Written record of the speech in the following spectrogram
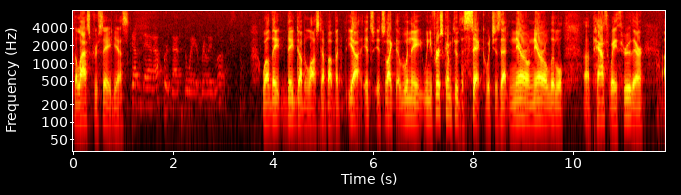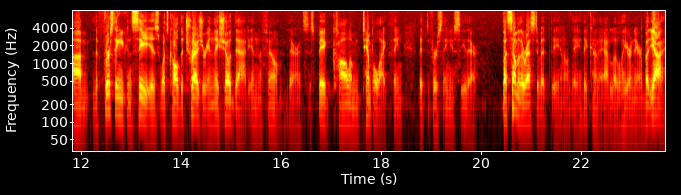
the Last Crusade. Yes. Dub that up, or is that the way it really looks? Well, they, they dubbed a lot of stuff up, but yeah, it's, it's like that. When, they, when you first come through the Siq, which is that narrow, narrow little uh, pathway through there, um, the first thing you can see is what's called the treasury, and they showed that in the film there. It's this big column temple-like thing that the first thing you see there. But some of the rest of it, they, you know, they, they kind of add a little here and there. But yeah,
